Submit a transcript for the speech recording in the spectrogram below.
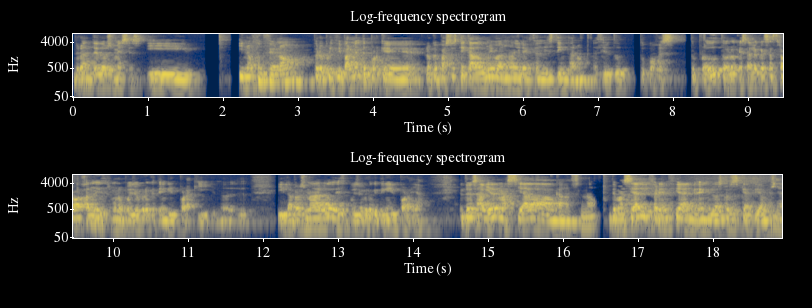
durante dos meses. Y, y, no funcionó, pero principalmente porque lo que pasa es que cada uno iba en una dirección distinta, ¿no? Es decir, tú, tú coges tu producto o lo que sea lo que estás trabajando y dices, bueno, pues yo creo que tiene que ir por aquí. Y la persona de al lado dice, pues yo creo que tiene que ir por allá. Entonces había demasiada, demasiada diferencia en, las cosas que hacíamos.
